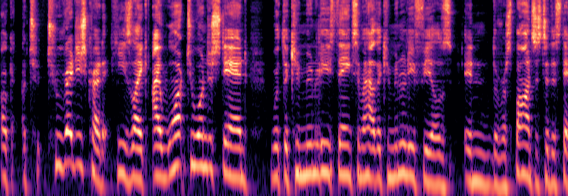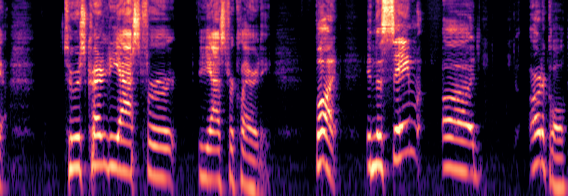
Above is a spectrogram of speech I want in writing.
okay uh, to, to Reggie's credit he's like I want to understand what the community thinks and how the community feels in the responses to this thing. To his credit, he asked for he asked for clarity, but in the same uh, article,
